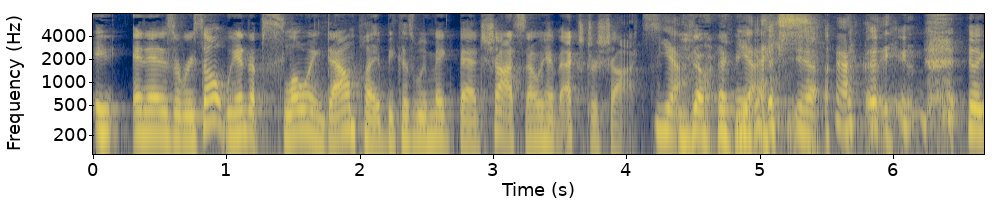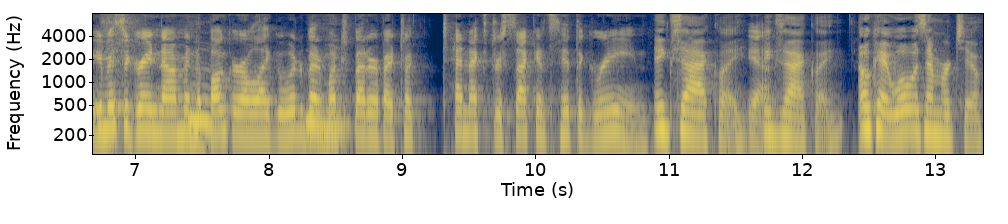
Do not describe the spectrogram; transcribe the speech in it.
and as a result, we end up slowing down play because we make bad shots. Now we have extra shots. Yeah. you know what I mean. Yeah, exactly. like you miss a green. Now I'm in the mm. bunker. Like it would have been much mm-hmm. better if I took ten extra seconds to hit the green. Exactly. Yeah. Exactly. Okay. What was number two?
